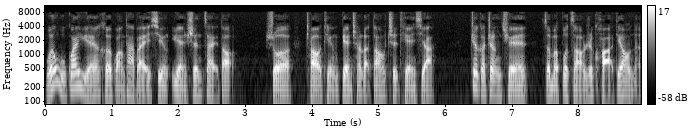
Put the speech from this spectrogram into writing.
文武官员和广大百姓怨声载道，说朝廷变成了刀吃天下，这个政权怎么不早日垮掉呢？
